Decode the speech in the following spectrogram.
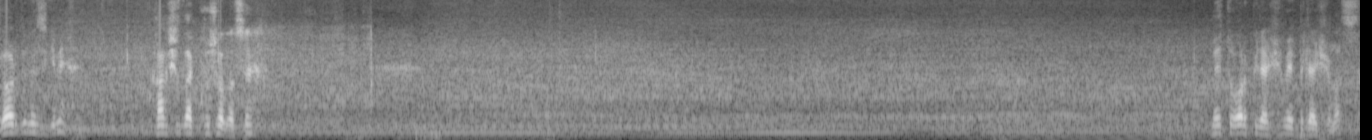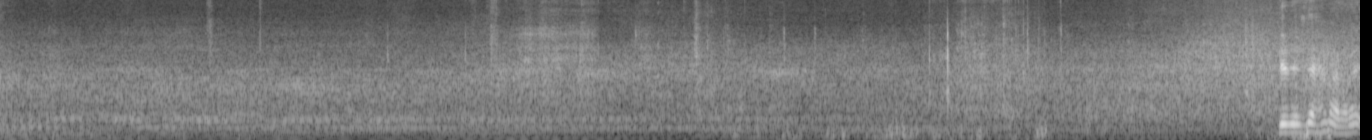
Gördüğünüz gibi karşıda kuş odası. Meteor plajı ve plajımız. Denizde hemen hemen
